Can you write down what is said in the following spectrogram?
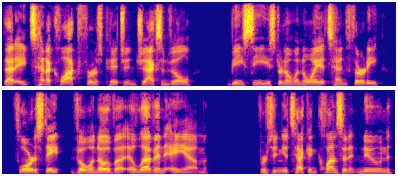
that a 10 o'clock first pitch in Jacksonville. BC Eastern Illinois at 10:30. Florida State Villanova 11 a.m. Virginia Tech and Clemson at noon.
